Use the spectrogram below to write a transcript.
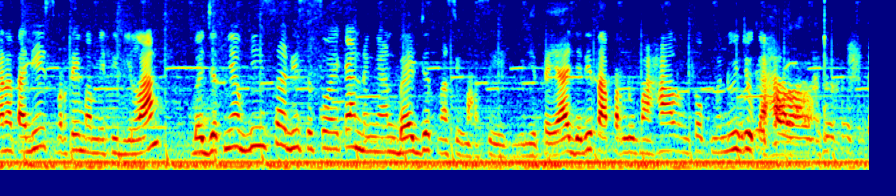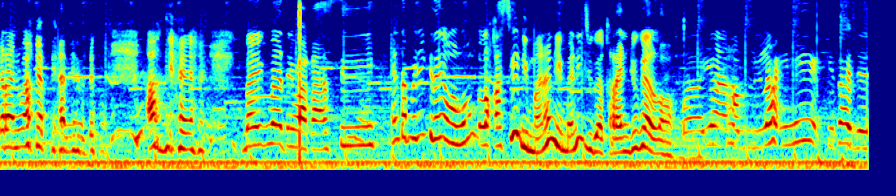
Karena tadi seperti Mbak Miti bilang, budgetnya bisa disesuaikan dengan budget masing-masing begitu ya. Jadi tak perlu mahal untuk menuju ke halal. Keren banget kan itu. Oke. Okay. Baik Mbak, terima kasih. Eh tapi ini kita ngomong lokasinya di mana nih Mbak? Ini juga keren juga loh. Uh, ya alhamdulillah ini kita ada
